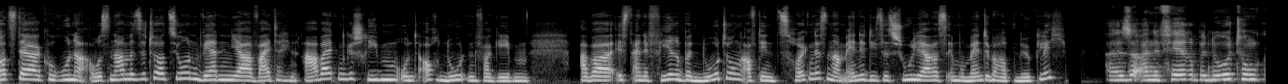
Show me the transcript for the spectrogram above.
Trotz der Corona-Ausnahmesituation werden ja weiterhin Arbeiten geschrieben und auch Noten vergeben. Aber ist eine faire Benotung auf den Zeugnissen am Ende dieses Schuljahres im Moment überhaupt möglich? Also eine faire Benotung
